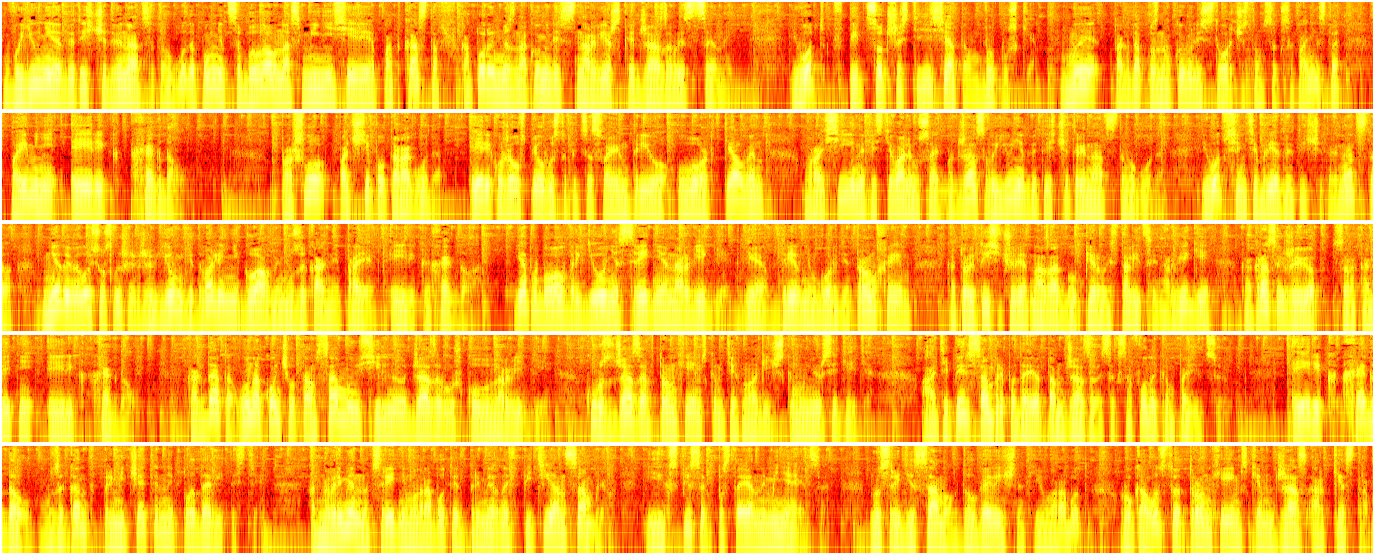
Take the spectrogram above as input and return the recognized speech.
В июне 2012 года, помнится, была у нас мини-серия подкастов, в которой мы знакомились с норвежской джазовой сценой. И вот в 560-м выпуске мы тогда познакомились с творчеством саксофониста по имени Эрик Хэгдал. Прошло почти полтора года. Эрик уже успел выступить со своим трио «Лорд Келвин», в России на фестивале «Усадьба джаз» в июне 2013 года. И вот в сентябре 2013 мне довелось услышать живьем едва ли не главный музыкальный проект Эрика Хэгдала. Я побывал в регионе Средняя Норвегия, где в древнем городе Тронхейм, который тысячу лет назад был первой столицей Норвегии, как раз и живет 40-летний Эрик Хэгдал. Когда-то он окончил там самую сильную джазовую школу Норвегии – курс джаза в Тронхеймском технологическом университете – а теперь сам преподает там джазовый саксофон и композицию. Эрик Хэгдал – музыкант примечательной плодовитости. Одновременно в среднем он работает примерно в пяти ансамблях, и их список постоянно меняется. Но среди самых долговечных его работ – руководство Тронхеймским джаз-оркестром.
